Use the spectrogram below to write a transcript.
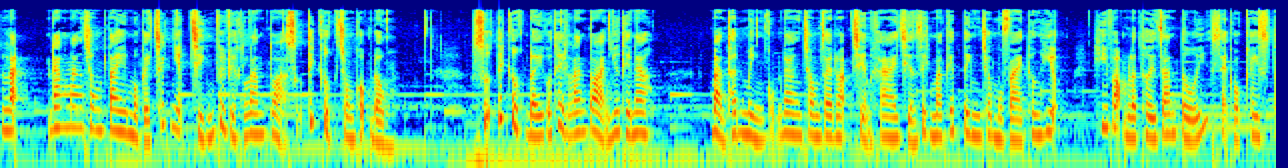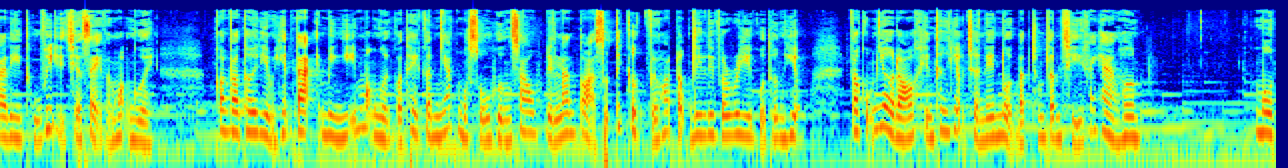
lại đang mang trong tay một cái trách nhiệm chính về việc lan tỏa sự tích cực trong cộng đồng. Sự tích cực đấy có thể lan tỏa như thế nào? Bản thân mình cũng đang trong giai đoạn triển khai chiến dịch marketing cho một vài thương hiệu. Hy vọng là thời gian tới sẽ có case study thú vị để chia sẻ với mọi người. Còn vào thời điểm hiện tại, mình nghĩ mọi người có thể cân nhắc một số hướng sau để lan tỏa sự tích cực với hoạt động delivery của thương hiệu và cũng nhờ đó khiến thương hiệu trở nên nổi bật trong tâm trí khách hàng hơn. Một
